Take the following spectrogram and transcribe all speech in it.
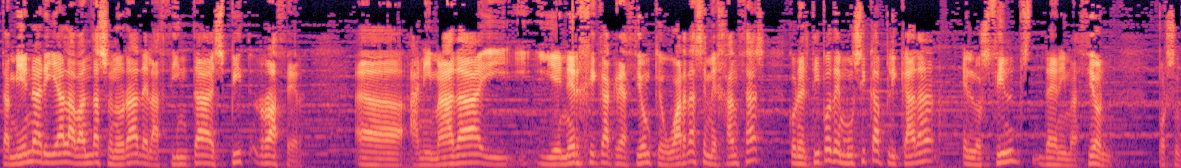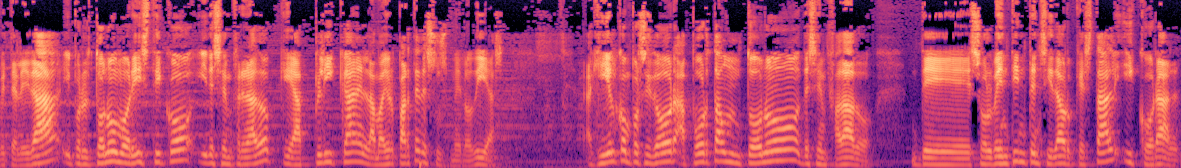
También haría la banda sonora de la cinta Speed Racer, eh, animada y, y enérgica creación que guarda semejanzas con el tipo de música aplicada en los films de animación, por su vitalidad y por el tono humorístico y desenfrenado que aplica en la mayor parte de sus melodías. Aquí el compositor aporta un tono desenfadado, de solvente intensidad orquestal y coral,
